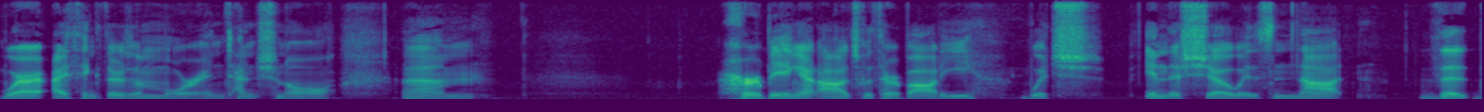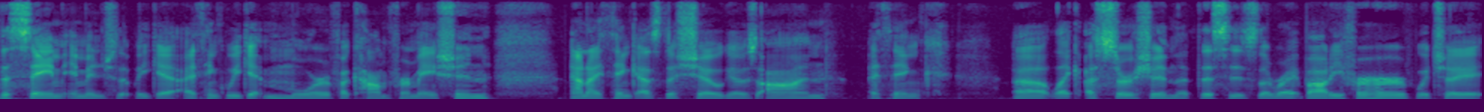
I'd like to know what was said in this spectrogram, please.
where i think there's a more intentional um, her being at odds with her body which in this show is not the the same image that we get. I think we get more of a confirmation, and I think as the show goes on, I think uh, like assertion that this is the right body for her, which I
